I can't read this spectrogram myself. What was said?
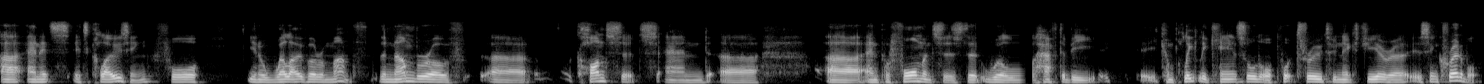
uh, and it's it's closing for you know well over a month. The number of uh, concerts and uh, uh, and performances that will have to be completely cancelled or put through to next year uh, is incredible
